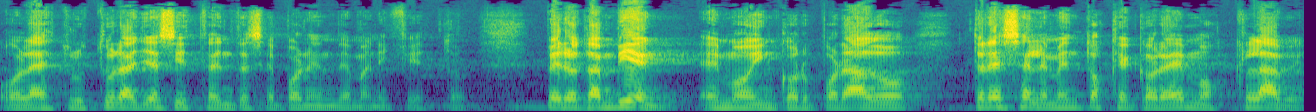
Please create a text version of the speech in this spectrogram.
o las estructuras ya existentes se ponen de manifiesto. Pero también hemos incorporado tres elementos que creemos clave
